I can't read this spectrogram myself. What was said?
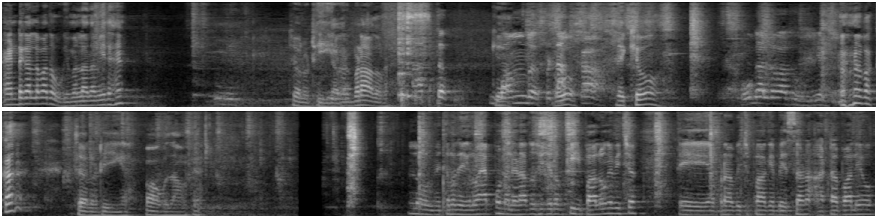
ਐਂਡ ਗੱਲਬਾਤ ਹੋਊਗੀ ਮੈਨੂੰ ਲੱਗਦਾ ਮੀਤ ਹੈ? ਚਲੋ ਠੀਕ ਆ ਫਿਰ ਬਣਾ ਦਿਓ ਫਿਰ। ਕਿਆ? ਬੰਬ ਪਟਾਕਾ। ਦੇਖਿਓ। ਉਹ ਗੱਲਬਾਤ ਹੋ ਗਈ ਹੈ। ਪੱਕਾ? ਚਲੋ ਠੀਕ ਆ ਪਾਓ ਬਦਾਮ ਫਿਰ। ਲੋ ਮਿੱਤਰੋ ਦੇਖ ਲਓ ਐ ਭੁੰਨ ਲੈਣਾ ਤੁਸੀਂ, ਜਦੋਂ ਘੀ ਪਾ ਲੋਗੇ ਵਿੱਚ, ਤੇ ਆਪਣਾ ਵਿੱਚ ਪਾ ਕੇ ਬੇਸਣ, ਆਟਾ ਪਾ ਲਿਓ।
